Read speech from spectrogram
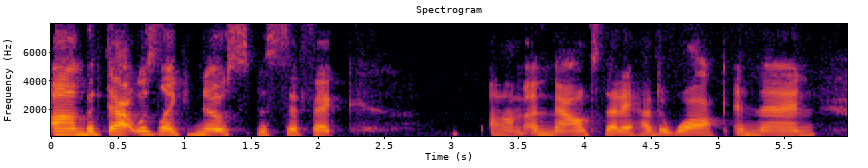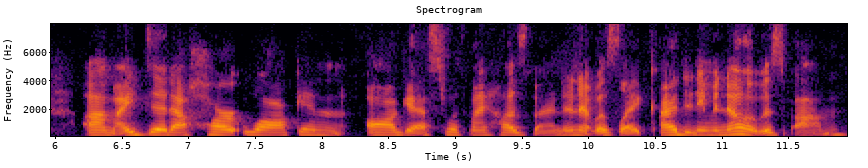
Um but that was like no specific um amount that I had to walk and then um I did a heart walk in August with my husband and it was like I didn't even know it was um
